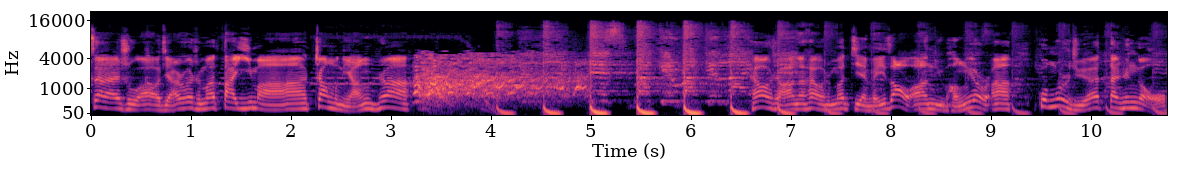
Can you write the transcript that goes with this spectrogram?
再来说啊假如说什么大姨妈啊丈母娘是吧？还有啥呢？还有什么减肥皂啊女朋友啊光棍节单身狗。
